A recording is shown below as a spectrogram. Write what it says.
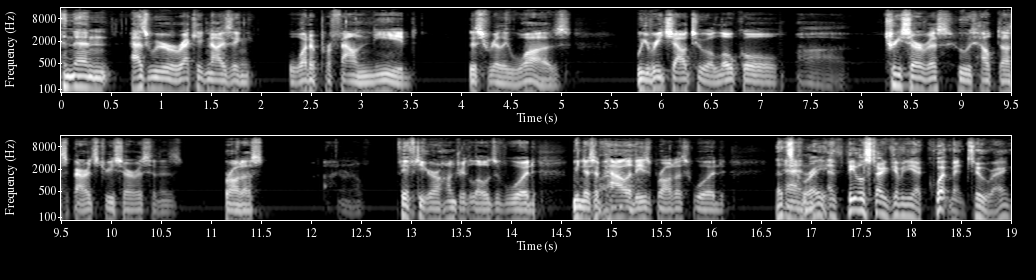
And then as we were recognizing what a profound need this really was, we reached out to a local uh, tree service who has helped us, Barrett's Tree Service, and has brought us, I don't know, 50 or 100 loads of wood. Municipalities brought us wood. That's And- great. And people started giving you equipment too, right?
